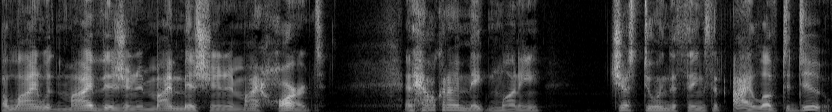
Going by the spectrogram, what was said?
align with my vision and my mission and my heart? And how can I make money just doing the things that I love to do.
